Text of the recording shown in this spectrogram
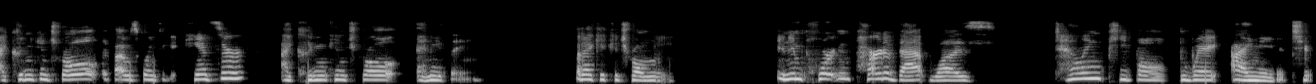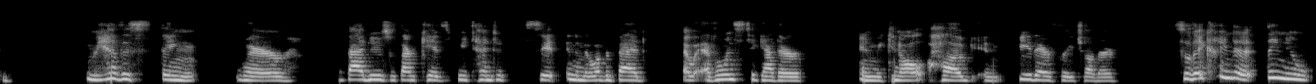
I couldn't control if I was going to get cancer. I couldn't control anything, but I could control me. An important part of that was telling people the way I needed to. We have this thing where bad news with our kids, we tend to sit in the middle of the bed, everyone's together, and we can all hug and be there for each other. So they kind of they knew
